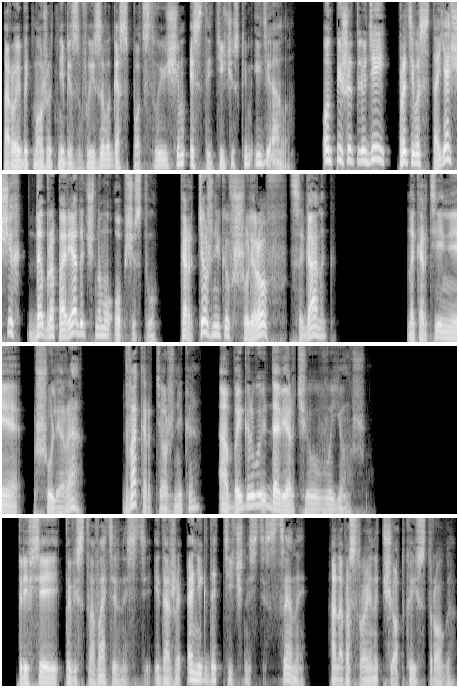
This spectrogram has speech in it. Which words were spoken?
порой, быть может, не без вызова господствующим эстетическим идеалам. Он пишет людей, противостоящих добропорядочному обществу, картежников, шулеров, цыганок. На картине «Шулера» два картежника обыгрывают доверчивого юношу. При всей повествовательности и даже анекдотичности сцены она построена четко и строго.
